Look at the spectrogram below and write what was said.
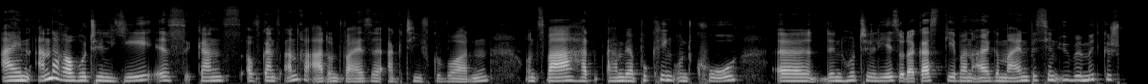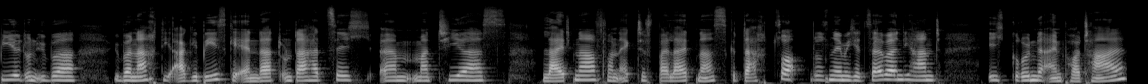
Ein anderer Hotelier ist ganz auf ganz andere Art und Weise aktiv geworden. Und zwar hat, haben wir Booking und Co. Äh, den Hoteliers oder Gastgebern allgemein ein bisschen übel mitgespielt und über, über Nacht die AGBs geändert. Und da hat sich ähm, Matthias Leitner von Active by Leitners gedacht, so, das nehme ich jetzt selber in die Hand. Ich gründe ein Portal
